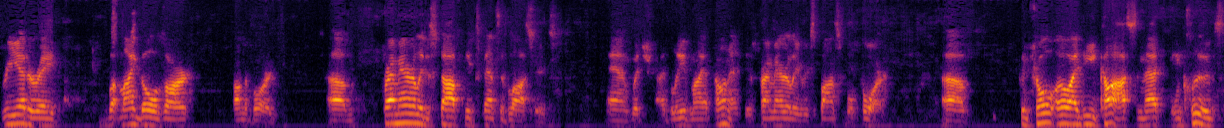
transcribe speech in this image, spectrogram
reiterate what my goals are on the board. Um, primarily to stop the expensive lawsuits, and which I believe my opponent is primarily responsible for. Uh, control OID costs, and that includes,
